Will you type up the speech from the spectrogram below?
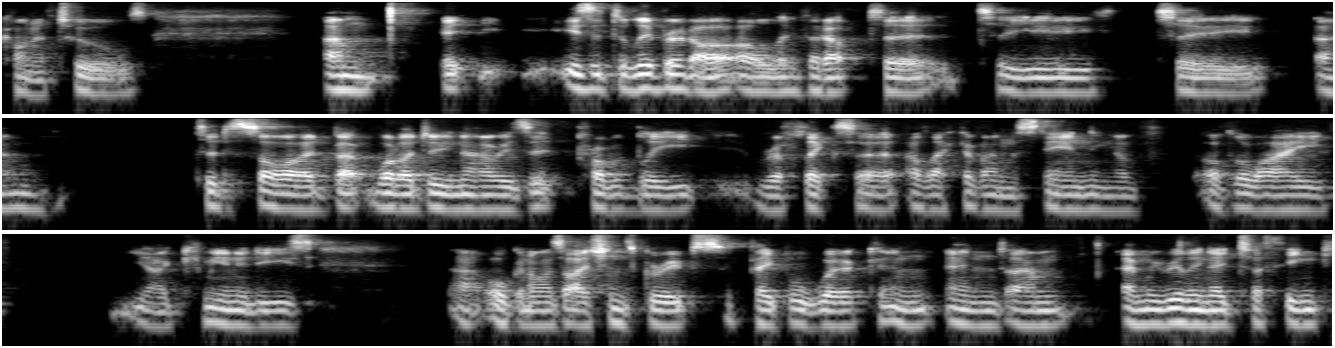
kind of tools. Um, it, is it deliberate? I'll, I'll, leave it up to, to you to um, to decide. But what I do know is it probably reflects a, a lack of understanding of, of the way, you know, communities, uh, organisations, groups, people work, and and um, and we really need to think.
